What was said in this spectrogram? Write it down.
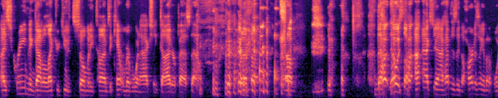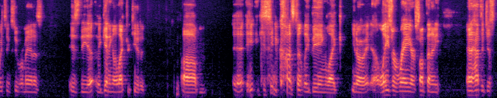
I screamed and got electrocuted so many times. I can't remember when I actually died or passed out. but I thought um, that, that was the actually I have to say the hardest thing about voicing Superman is is the uh, getting electrocuted. Um, uh, he, he seemed constantly being like you know a laser ray or something, and he and I have to just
